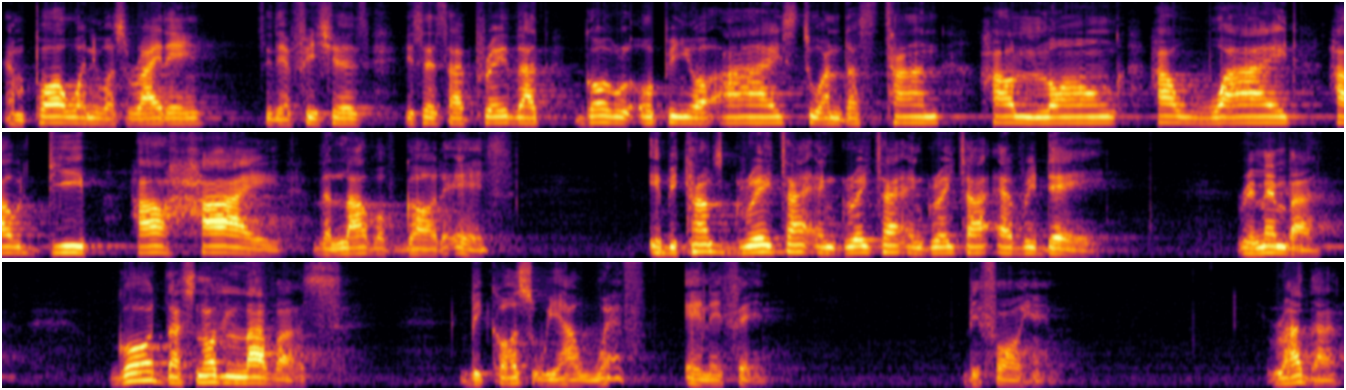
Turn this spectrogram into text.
And Paul, when he was writing to the Ephesians, he says, I pray that God will open your eyes to understand how long, how wide, how deep, how high the love of God is. It becomes greater and greater and greater every day. Remember, God does not love us because we are worth anything before Him. Rather,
